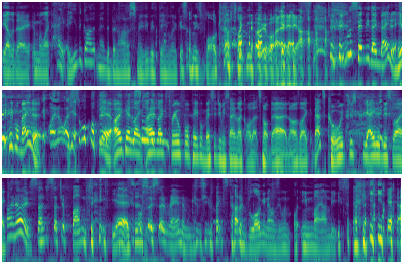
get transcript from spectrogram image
the other day and we were like, "Hey, are you the guy that made the banana smoothie with Dean Lucas on his vlog?" And I was like, "No way." Dude, people sent me they made it. People made it. I know. I Yeah. saw that. Yeah, I get like I had like thing. three or four people messaging me saying like, "Oh, that's not bad," and I was like, "That's cool. We've just created this like, I know, such such a fun thing. yeah, it's just Also, so random because you like started vlogging. I was in, in my undies. yeah,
